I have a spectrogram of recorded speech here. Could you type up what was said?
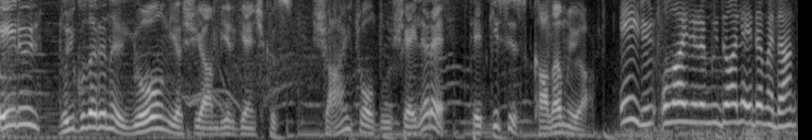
Eylül duygularını yoğun yaşayan bir genç kız. Şahit olduğu şeylere tepkisiz kalamıyor. Eylül olaylara müdahale edemeden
